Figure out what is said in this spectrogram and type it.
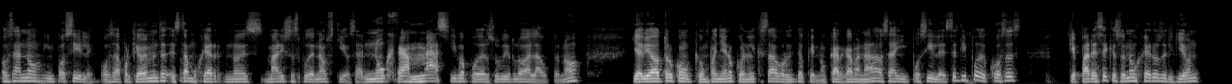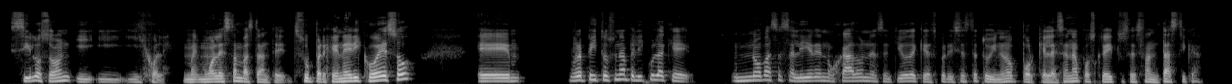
o sea, no, imposible. O sea, porque obviamente esta mujer no es Marius Spudenowski, o sea, no jamás iba a poder subirlo al auto, ¿no? Y había otro compañero con él que estaba gordito que no cargaba nada, o sea, imposible. Este tipo de cosas que parece que son agujeros del guion, sí lo son y, y híjole, me molestan bastante. Súper genérico eso. Em, repito, es una película que no vas a salir enojado en el sentido de que desperdiciaste tu dinero porque la escena post créditos es fantástica.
